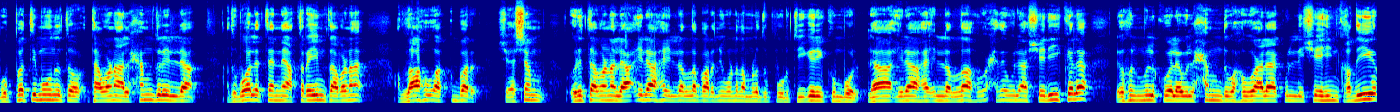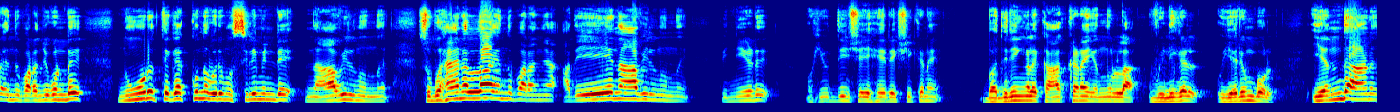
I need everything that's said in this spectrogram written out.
മുപ്പത്തിമൂന്ന് തവണ അലഹമുല്ല അതുപോലെ തന്നെ അത്രയും തവണ അള്ളാഹു അക്ബർ ശേഷം ഒരു തവണ ലാ ഇലാഹ ഇല്ലല്ല പറഞ്ഞുകൊണ്ട് നമ്മളത് പൂർത്തീകരിക്കുമ്പോൾ ലാ ഇലാഹ ഇല്ലല്ലാഹു വഹദഉല ഷരീക്കല ലഹുൽ മുൽക്കു ലഹുൽ ഹംദു വഹു അലാ കുല്ലി ഖദീർ എന്ന് പറഞ്ഞുകൊണ്ട് നൂറ് തികക്കുന്ന ഒരു മുസ്ലിമിന്റെ നാവിൽ നിന്ന് സുബാനല്ല എന്ന് പറഞ്ഞ അതേ നാവിൽ നിന്ന് പിന്നീട് മുഹിയുദ്ദീൻ ഷെയ്ഖെ രക്ഷിക്കണേ ബദിരിങ്ങളെ കാക്കണേ എന്നുള്ള വിളികൾ ഉയരുമ്പോൾ എന്താണ്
